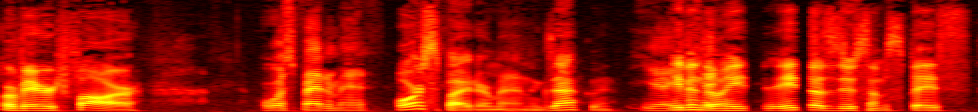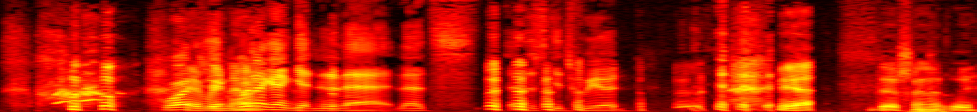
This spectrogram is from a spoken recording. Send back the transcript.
or very far. Or Spider-Man. Or Spider-Man, exactly. Yeah, even though he he does do some space. Well, yeah, we're not going to get into that. That's that just gets weird. yeah, definitely.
